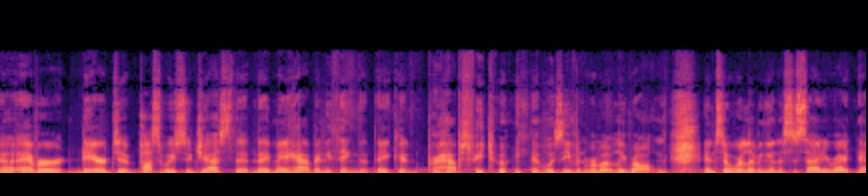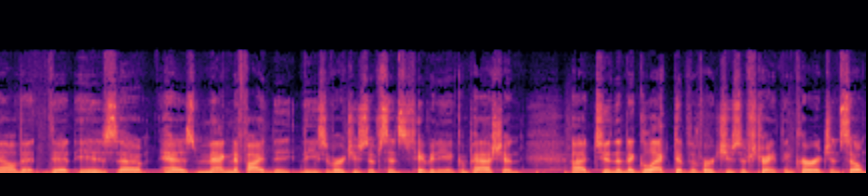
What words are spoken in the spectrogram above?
uh, ever dared to possibly suggest that they may have anything that they could perhaps be doing that was even remotely wrong. And so we're living in a society right now that that is uh, has magnified the, these virtues of sensitivity and compassion uh, to the neglect of the virtues of strength and courage. And so,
